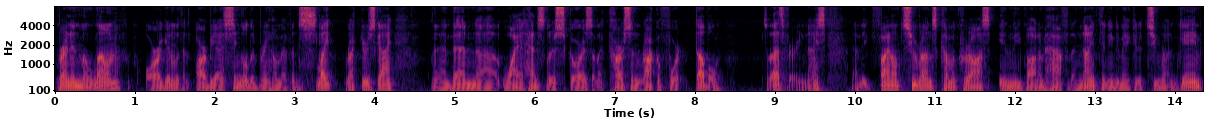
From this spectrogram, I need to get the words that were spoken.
Brennan Malone, Oregon, with an RBI single to bring home Evan Sleight, Rutgers guy. And then uh, Wyatt Hensler scores on a Carson Roccaforte double. So that's very nice. And the final two runs come across in the bottom half of the ninth inning to make it a two run game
